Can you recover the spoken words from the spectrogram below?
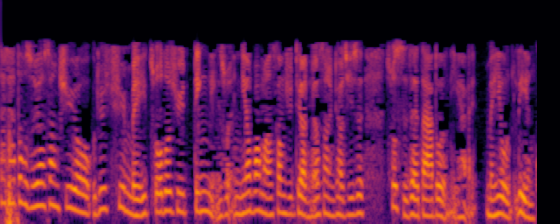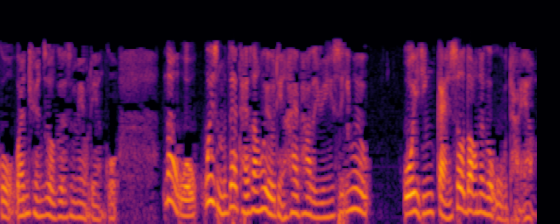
大家到时候要上去哦，我就去每一桌都去叮咛说，你要帮忙上去跳，你要上去跳。其实说实在，大家都很厉害，没有练过，完全这首歌是没有练过。那我为什么在台上会有点害怕的原因，是因为我已经感受到那个舞台啊，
